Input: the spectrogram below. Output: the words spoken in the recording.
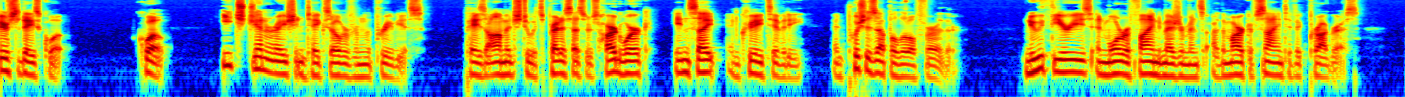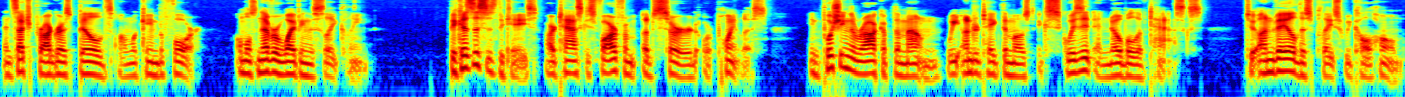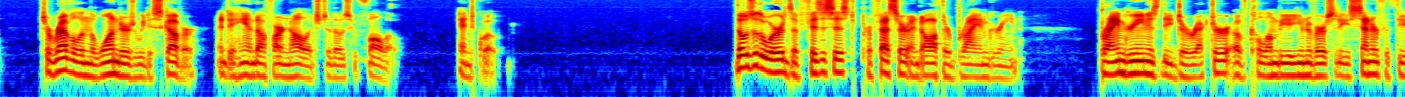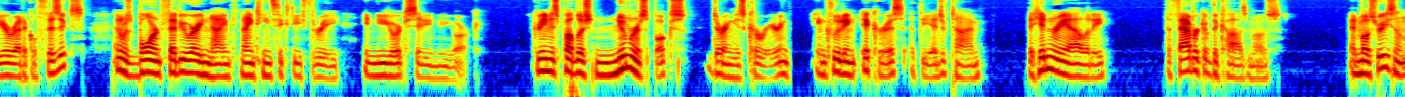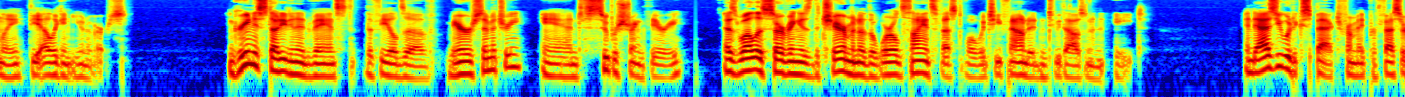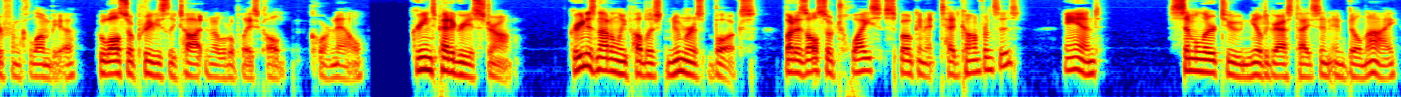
Here's today's quote. Quote, Each generation takes over from the previous, pays homage to its predecessor's hard work, insight, and creativity, and pushes up a little further. New theories and more refined measurements are the mark of scientific progress, and such progress builds on what came before, almost never wiping the slate clean. Because this is the case, our task is far from absurd or pointless. In pushing the rock up the mountain, we undertake the most exquisite and noble of tasks to unveil this place we call home, to revel in the wonders we discover, and to hand off our knowledge to those who follow. Those are the words of physicist, professor, and author Brian Greene. Brian Greene is the director of Columbia University's Center for Theoretical Physics and was born February 9, 1963, in New York City, New York. Greene has published numerous books during his career, including Icarus at the Edge of Time, The Hidden Reality, The Fabric of the Cosmos, and most recently, The Elegant Universe. Greene has studied and advanced the fields of mirror symmetry and superstring theory, as well as serving as the chairman of the World Science Festival, which he founded in 2008. And as you would expect from a professor from Columbia, who also previously taught in a little place called Cornell, Greene's pedigree is strong. Greene has not only published numerous books, but has also twice spoken at TED conferences, and, similar to Neil deGrasse Tyson and Bill Nye,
